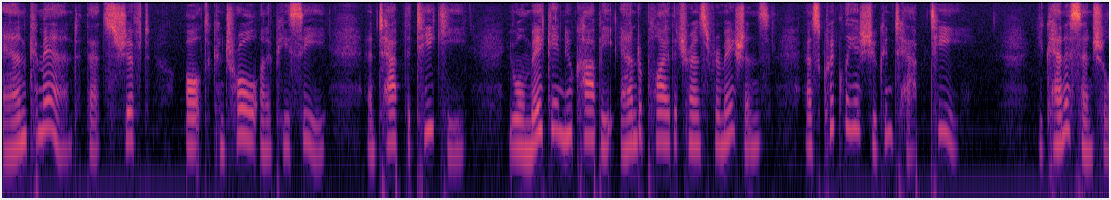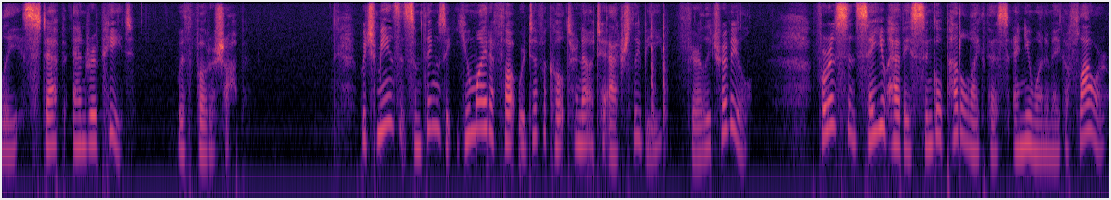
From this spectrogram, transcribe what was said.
and Command, that's Shift, Alt, Control on a PC, and tap the T key, you will make a new copy and apply the transformations as quickly as you can tap T. You can essentially step and repeat with Photoshop. Which means that some things that you might have thought were difficult turn out to actually be fairly trivial. For instance, say you have a single petal like this and you want to make a flower.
